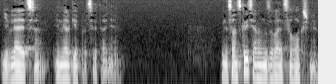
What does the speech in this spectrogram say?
является энергия процветания – и на санскрите она называется Лакшми.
